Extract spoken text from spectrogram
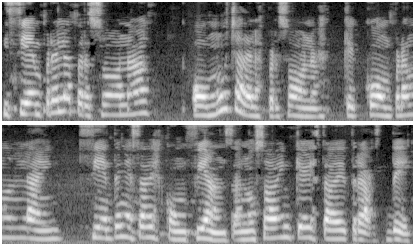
y siempre la persona o muchas de las personas que compran online sienten esa desconfianza, no saben qué está detrás de.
